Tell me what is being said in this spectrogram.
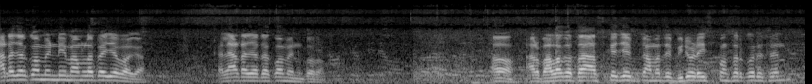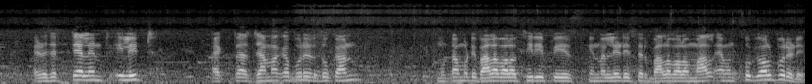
আট হাজার কমেন্ট নিয়ে মামলা পেয়ে যাবা গা। তাহলে আট হাজারটা কমেন্ট করো। ও, আর ভালো কথা, আজকে যে আমাদের ভিডিওটা স্পন্সর করেছেন, এটা হচ্ছে ট্যালেন্ট ইলিট একটা জামা কাপড়ের দোকান। মোটামুটি ভালো ভালো থ্রি পিস কিংবা লেডিসের ভালো ভালো মাল এবং খুবই অল্প রেটে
